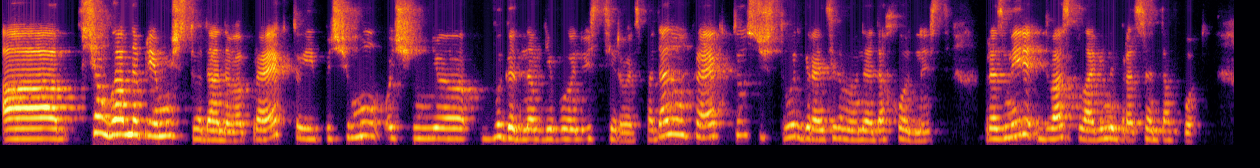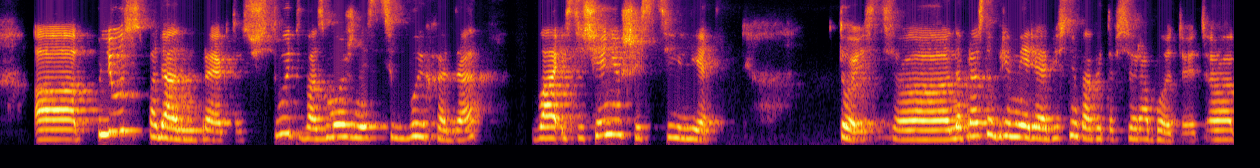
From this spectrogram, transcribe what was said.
А в чем главное преимущество данного проекта и почему очень э, выгодно в него инвестировать? По данному проекту существует гарантированная доходность – в размере 2,5% в год. А, плюс по данному проекту существует возможность выхода по истечению 6 лет. То есть, э, на простом примере объясню, как это все работает. Э,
